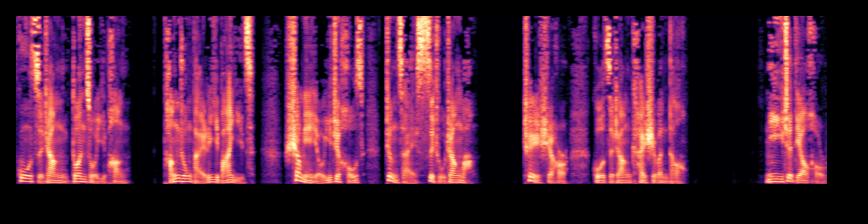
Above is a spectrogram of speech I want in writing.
郭子章端坐一旁，堂中摆着一把椅子，上面有一只猴子正在四处张望。这时候，郭子章开始问道：“你这刁猴，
